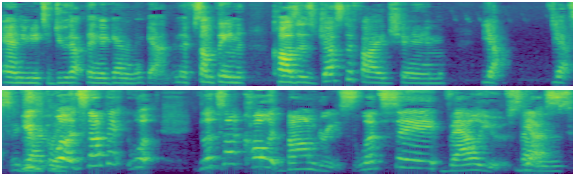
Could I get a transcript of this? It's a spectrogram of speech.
and you need to do that thing again and again and if something causes justified shame yeah yes You- exactly well, it's not that. Well, let's not call it boundaries. Let's say values. Yes.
